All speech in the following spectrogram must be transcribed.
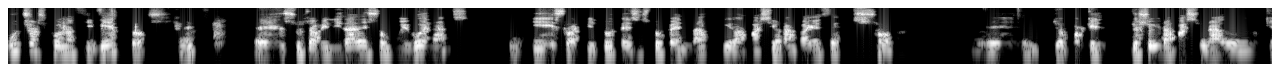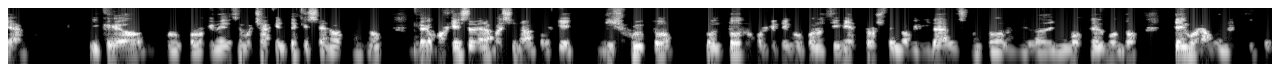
muchos conocimientos, ¿eh? Eh, sus habilidades son muy buenas y su actitud es estupenda y la pasión aparece sola. Eh, yo porque yo soy un apasionado de lo que hago y creo, por, lo que me dice mucha gente, que se nota, ¿no? Pero ¿por qué soy un apasionado? Porque disfruto con todo, porque tengo conocimientos, tengo habilidades, con toda la habilidades del mundo, tengo una buena actitud.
